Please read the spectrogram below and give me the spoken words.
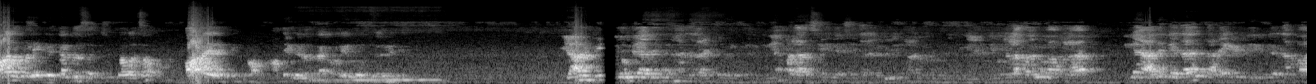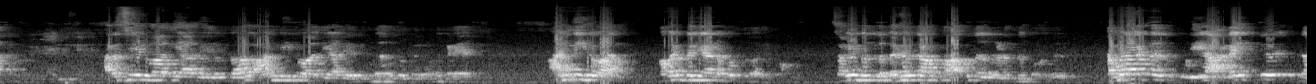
ஆறு மணிக்கு கந்த கவசம் பாட இருக்கின்றோம் அப்படிங்கிற தகவலை உங்களுக்கு யார் யோகி ஆதித்யநாத் பல அரசியல் கட்சி தலைவர்களையும் வருவாங்களா? இல்ல அதுக்கு ஏதாவது தடைகள் இருக்கிறதா பார்க்கணும். அரசியல்வாதியாக இருந்தால் ஆன்மீகவாதியாக இருக்கிறது ஒண்ணு கிடையாது. ஆன்மீகவாதி பவன் கல்யாண பொறுத்த வரைக்கும் சமீபத்துல பெகல்காம் தாக்குதல் நடந்த போது தமிழ்நாட்டில் இருக்கக்கூடிய அனைத்து இந்த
